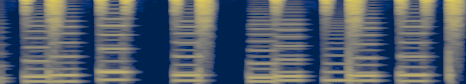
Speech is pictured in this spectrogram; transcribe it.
Thank you.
